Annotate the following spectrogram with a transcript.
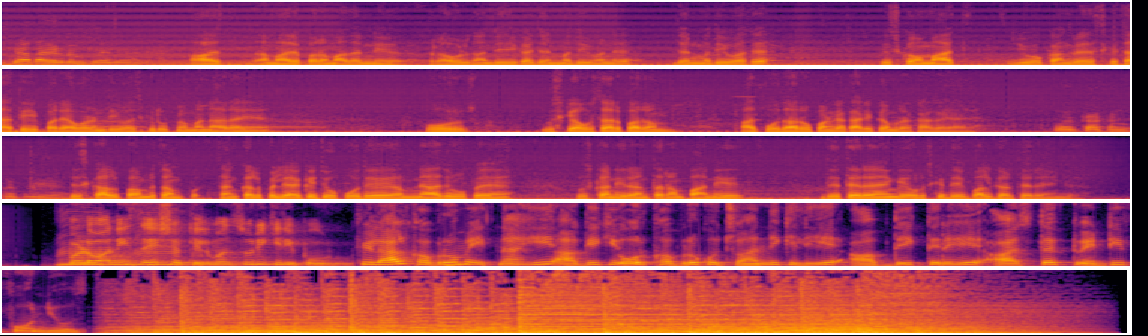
क्या कार्यक्रम किया गया? आज हमारे परम आदरणीय राहुल गांधी जी का जन्म दिवस है जन्म दिवस है। इसको हम आज युवक कांग्रेस के साथ ही पर्यावरण दिवस के रूप में मना रहे हैं। और उसके अवसर पर हम आज पौधारोपण का कार्यक्रम रखा गया है। और क्या संकल्प लिया? इस काल हमने संकल्प लिया कि जो पौधे हमने आज रोपे हैं उसका निरंतर हम पानी देते रहेंगे और उसकी देखभाल करते रहेंगे। बड़वानी से शकील मंसूरी की रिपोर्ट। फ़िलहाल खबरों में इतना ही। आगे की और खबरों को जानने के लिए आप देखते रहे आज तक 24 न्यूज़।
